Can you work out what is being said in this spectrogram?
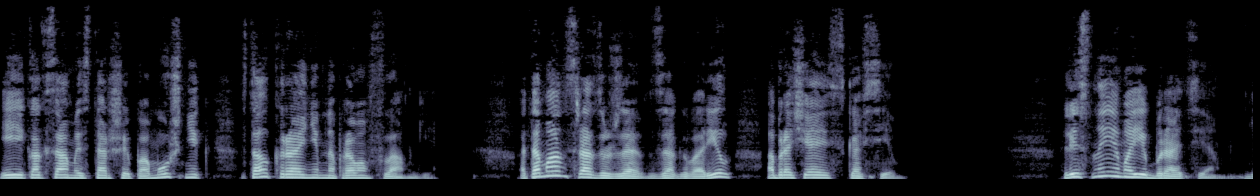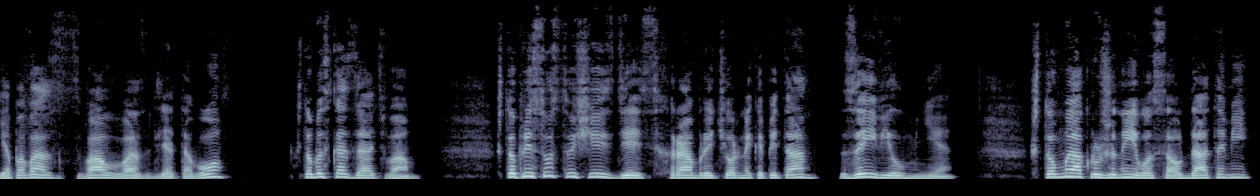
и, как самый старший помощник, стал крайним на правом фланге. Атаман сразу же заговорил, обращаясь ко всем. «Лесные мои братья, я повозвал вас для того, чтобы сказать вам, что присутствующий здесь храбрый черный капитан заявил мне, что мы окружены его солдатами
